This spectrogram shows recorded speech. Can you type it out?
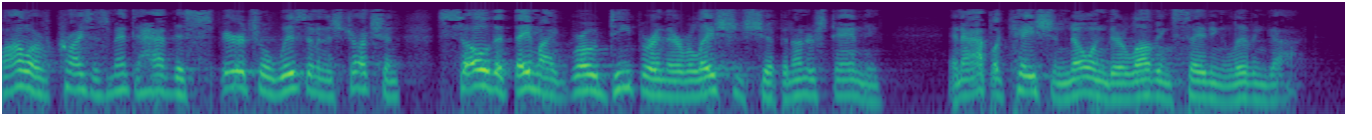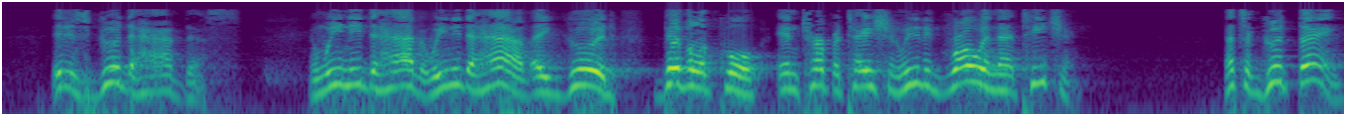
follower of Christ is meant to have this spiritual wisdom and instruction so that they might grow deeper in their relationship and understanding and application, knowing their loving, saving, living God. It is good to have this. And we need to have it. We need to have a good biblical interpretation. We need to grow in that teaching. That's a good thing.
